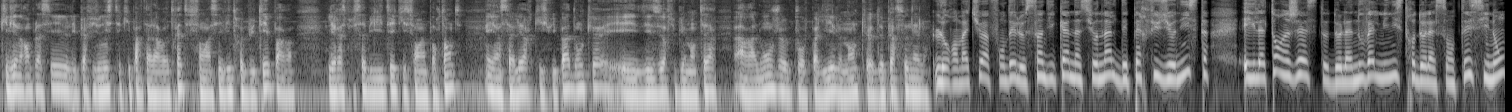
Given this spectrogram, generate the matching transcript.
qui viennent remplacer les perfusionnistes et qui partent à la retraite sont assez vite rebutés par les responsabilités qui sont importantes et un salaire qui suit pas donc et des heures supplémentaires à rallonge pour pallier le manque de personnel. Laurent Mathieu a fondé le syndicat national des perfusionnistes et il attend un geste de la nouvelle ministre de la Santé sinon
